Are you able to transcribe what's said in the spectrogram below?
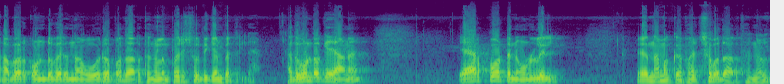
അവർ കൊണ്ടുവരുന്ന ഓരോ പദാർത്ഥങ്ങളും പരിശോധിക്കാൻ പറ്റില്ല. അതുകൊണ്ടൊക്കെയാണ് എയർപോർട്ടിനുള്ളിൽ നമുക്ക് ഭക്ഷ്യപദാർത്ഥങ്ങൾ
